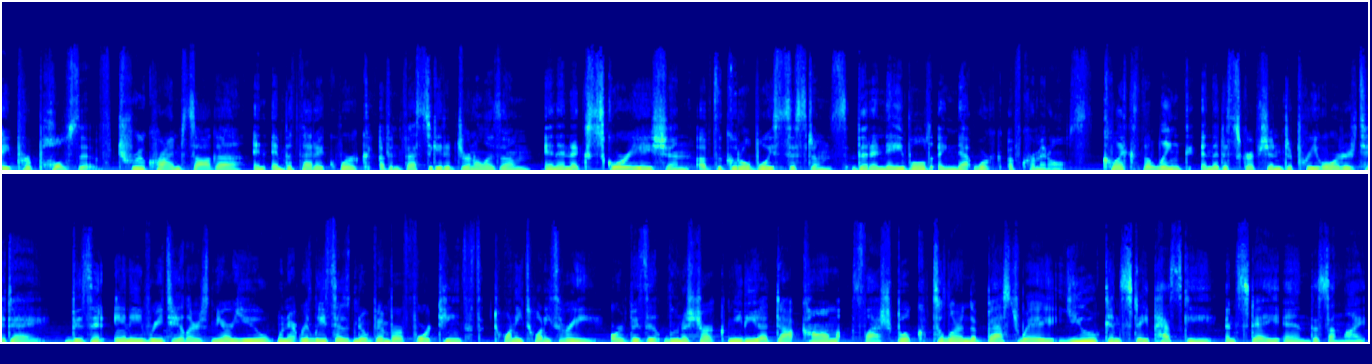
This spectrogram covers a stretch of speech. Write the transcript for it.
a propulsive true crime saga, an empathetic work of investigative journalism, and an excoriation of the good old boy systems that enabled a network of criminals. Click the link in the description to pre-order today. Visit any retailers near you when it releases November 14th, 2023, or visit lunasharkmedia.com slash book to learn the best way you can stay pesky and stay in the sunlight.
